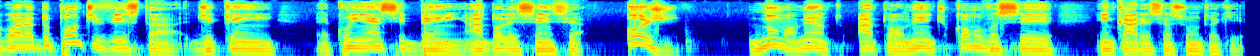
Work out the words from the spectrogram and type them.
Agora, do ponto de vista de quem é, conhece bem a adolescência hoje, no momento, atualmente, como você encara esse assunto aqui?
